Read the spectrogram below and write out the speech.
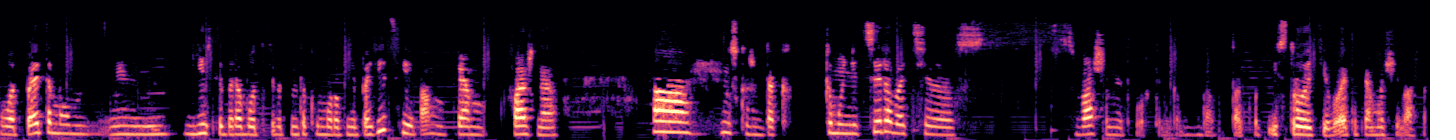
вот, поэтому, если вы работаете вот на таком уровне позиции, вам прям важно, э, ну, скажем так, коммуницировать э, с с вашим нетворкингом, да, вот так вот, и строить его, это прям очень важно.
